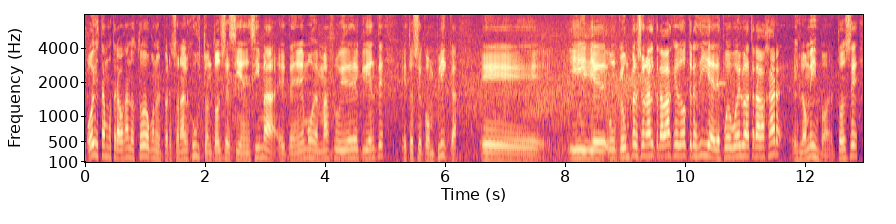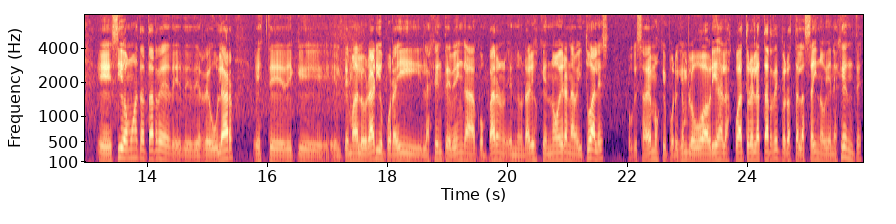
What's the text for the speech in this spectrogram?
Hoy estamos trabajando todo con el personal justo, entonces si encima eh, tenemos más fluidez de cliente, esto se complica. Eh, y eh, aunque un personal trabaje dos o tres días y después vuelva a trabajar, es lo mismo. Entonces sí vamos a tratar de regular este, de que el tema del horario por ahí la gente venga a comprar en horarios que no eran habituales, porque sabemos que por ejemplo vos abrías a las 4 de la tarde, pero hasta las 6 no viene gente.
